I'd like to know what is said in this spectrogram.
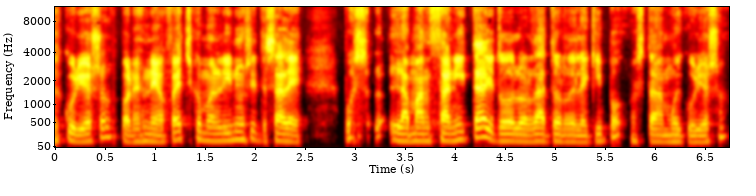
es curioso, pones NeoFetch como en Linux y te sale pues la manzanita y todos los datos del equipo. Está muy curioso.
